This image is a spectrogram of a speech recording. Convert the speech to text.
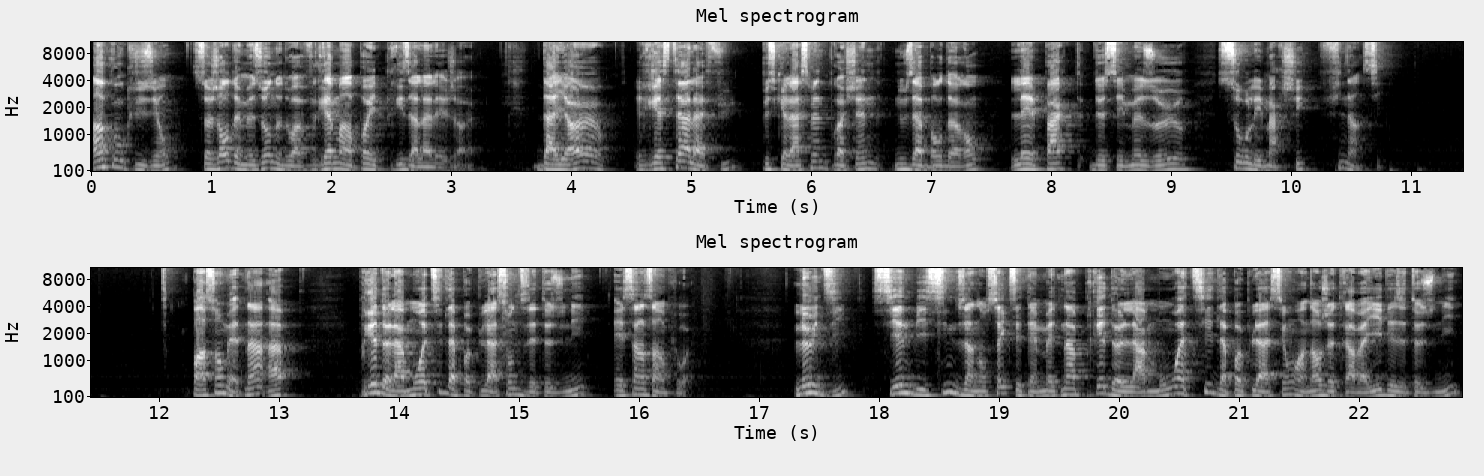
En conclusion, ce genre de mesures ne doit vraiment pas être prise à la légère. D'ailleurs, restez à l'affût puisque la semaine prochaine, nous aborderons l'impact de ces mesures sur les marchés financiers. Passons maintenant à près de la moitié de la population des États-Unis est sans emploi. Lundi, CNBC nous annonçait que c'était maintenant près de la moitié de la population en âge de travailler des États-Unis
